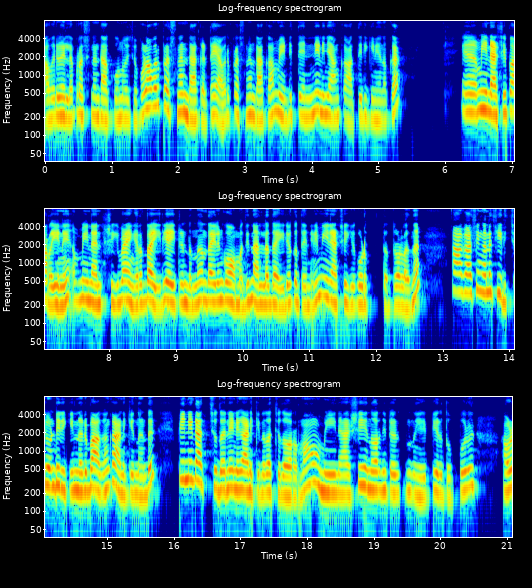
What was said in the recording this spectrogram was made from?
അവർ വല്ല പ്രശ്നം ഉണ്ടാക്കുമെന്ന് ചോദിച്ചപ്പോൾ അവർ പ്രശ്നം ഉണ്ടാക്കട്ടെ അവർ പ്രശ്നം ഉണ്ടാക്കാൻ വേണ്ടി തന്നെയാണ് ഞാൻ കാത്തിരിക്കണേന്നൊക്കെ മീനാക്ഷി പറയുന്നത് മീനാക്ഷിക്ക് ഭയങ്കര ധൈര്യമായിട്ടുണ്ടെന്ന് എന്തായാലും കോമതി നല്ല ധൈര്യമൊക്കെ തന്നെയാണ് മീനാക്ഷിക്ക് കൊടുത്തിട്ടുള്ളതെന്ന് ആകാശം ഇങ്ങനെ ചിരിച്ചുകൊണ്ടിരിക്കുന്ന ഒരു ഭാഗം കാണിക്കുന്നുണ്ട്. പിന്നീട് അച്യുതനെയാണ് കാണിക്കുന്നത്. അച്യുത ഓർമ്മ മീനാക്ഷി എന്ന് പറഞ്ഞിട്ട് നീട്ടിയൊരു തുപ്പ് അവൾ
